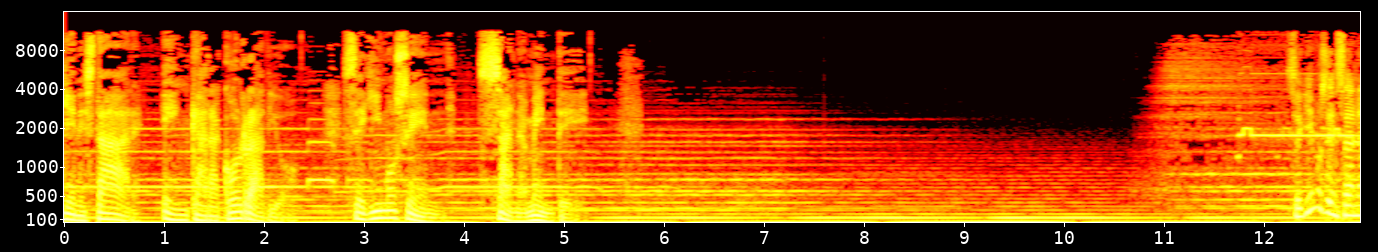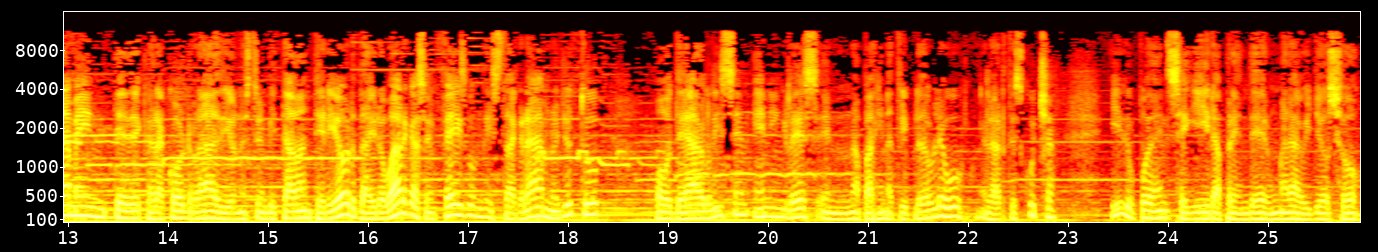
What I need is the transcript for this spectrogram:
Bienestar en Caracol Radio. Seguimos en Sanamente. Seguimos en Sanamente de Caracol Radio. Nuestro invitado anterior, Dairo Vargas, en Facebook, Instagram, no YouTube o The Art Listen en inglés en una página www, El Arte Escucha, y pueden seguir, aprender un maravilloso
